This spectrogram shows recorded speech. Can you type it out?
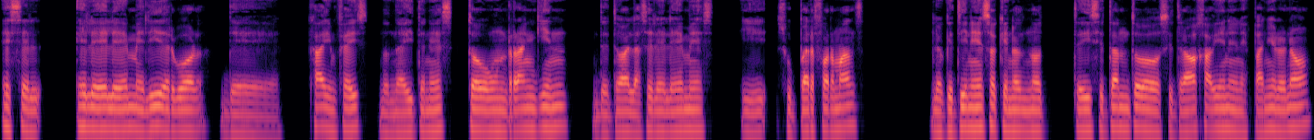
es el LLM Leaderboard de Hugging Face, donde ahí tenés todo un ranking de todas las LLMs y su performance. Lo que tiene eso es que no, no te dice tanto si trabaja bien en español o no,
